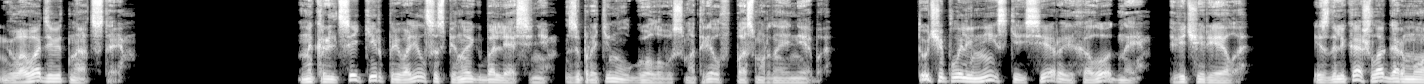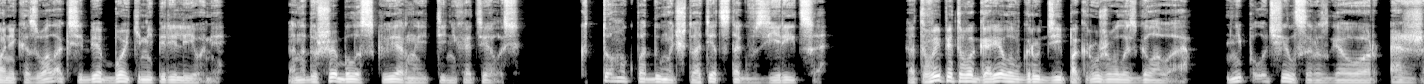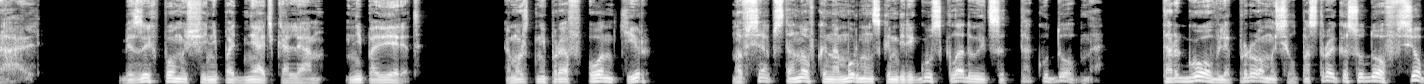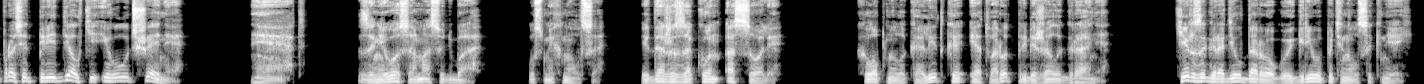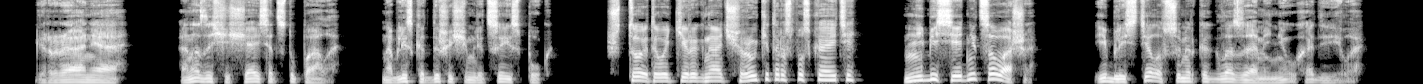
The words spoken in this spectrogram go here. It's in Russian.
Глава 19 На крыльце Кир привалился спиной к балясине, запрокинул голову, смотрел в пасмурное небо. Тучи плыли низкие, серые, холодные, вечерело. Издалека шла гармоника, звала к себе бойкими переливами. А на душе было скверно, идти не хотелось. Кто мог подумать, что отец так взъярится? От выпитого горело в груди, покруживалась голова. Не получился разговор, а жаль. Без их помощи не поднять Колян, не поверят. А может, не прав он, Кир? Но вся обстановка на Мурманском берегу складывается так удобно. Торговля, промысел, постройка судов — все просит переделки и улучшения. Нет, за него сама судьба, — усмехнулся. И даже закон о соли. Хлопнула калитка, и от ворот прибежала Граня. Кир загородил дорогу, игриво потянулся к ней. «Граня!» Она, защищаясь, отступала. На близко дышащем лице испуг. «Что это вы, Кир Игнач, руки-то распускаете? Не беседница ваша!» И блестела в сумерках глазами, не уходила.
